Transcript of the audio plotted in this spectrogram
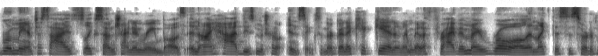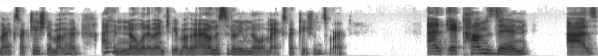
romanticized like sunshine and rainbows and i had these maternal instincts and they're going to kick in and i'm going to thrive in my role and like this is sort of my expectation of motherhood. I didn't know what it meant to be a mother. I honestly don't even know what my expectations were. And it comes in as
